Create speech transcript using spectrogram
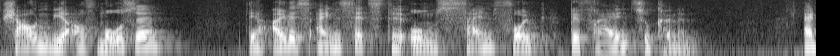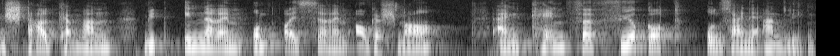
Schauen wir auf Mose, der alles einsetzte, um sein Volk befreien zu können. Ein starker Mann mit innerem und äußerem Engagement, ein Kämpfer für Gott und seine Anliegen.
